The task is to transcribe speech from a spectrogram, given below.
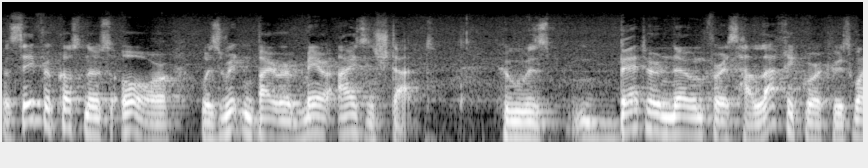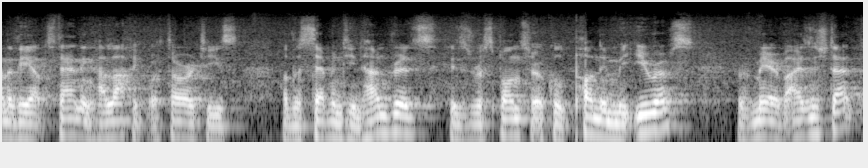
The Sefer Kosnos Or was written by Reb Meir Eisenstadt, who was better known for his halachic work, He was one of the outstanding halachic authorities of the 1700s. His responsa are called Ponim Me'iros, of Meir of Eisenstadt,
